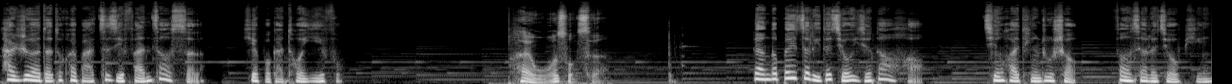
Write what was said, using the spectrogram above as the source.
她热的都快把自己烦躁死了，也不敢脱衣服。拜我所赐。两个杯子里的酒已经倒好，秦淮停住手，放下了酒瓶，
